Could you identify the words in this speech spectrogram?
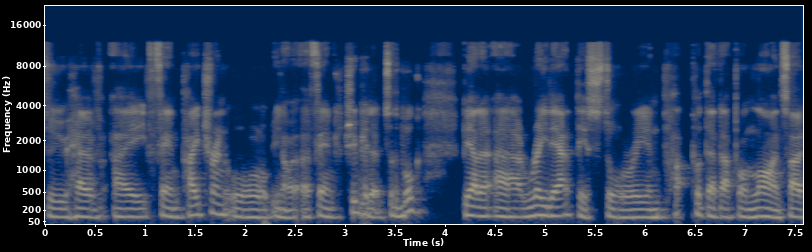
to have a fan patron or you know a fan contributor to the book be able to uh, read out their story and pu- put that up online. So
